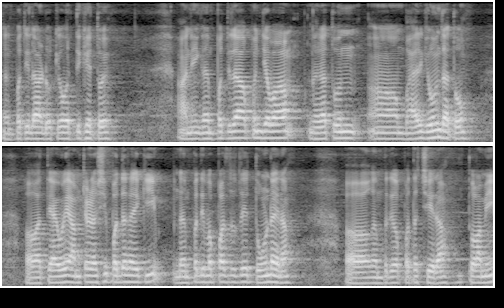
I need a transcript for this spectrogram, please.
गणपतीला डोक्यावरती घेतो आहे आणि गणपतीला आपण जेव्हा घरातून बाहेर घेऊन जातो त्यावेळी आमच्याकडे अशी पद्धत आहे की गणपती बाप्पाचं जे तोंड आहे ना गणपती बाप्पाचा चेहरा तो आम्ही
